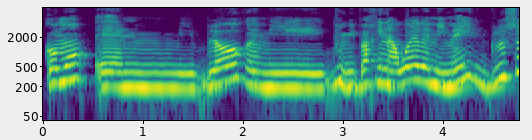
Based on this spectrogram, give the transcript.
como en mi blog, en mi, página web, en mi mail incluso,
